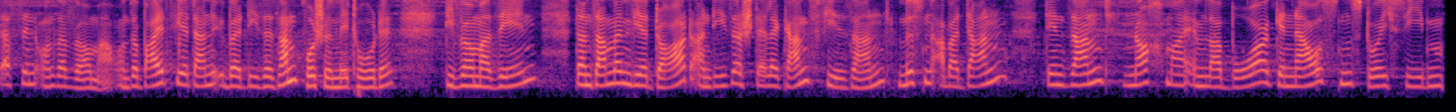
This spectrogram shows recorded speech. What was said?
das sind unsere Würmer. Und sobald wir dann über diese Sandbuschelmethode die Würmer sehen, dann sammeln wir dort an dieser Stelle ganz viel Sand, müssen aber dann den Sand nochmal im Labor genauestens durchsieben,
